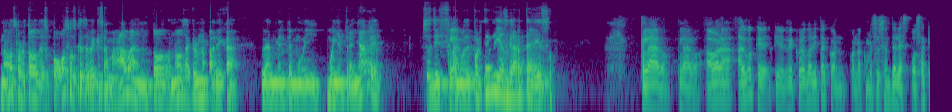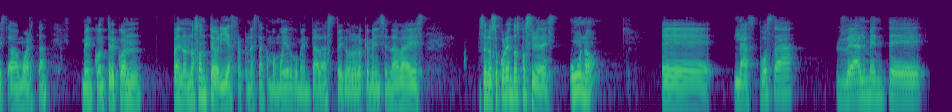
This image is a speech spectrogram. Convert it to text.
¿no? Sobre todo de esposos que se ve que se amaban y todo, ¿no? O sea, que era una pareja realmente muy, muy entrañable. Entonces dices, como de por qué arriesgarte a eso. Claro, claro. Ahora, algo que, recuerdo ahorita con, con, la conversación de la esposa que estaba muerta, me encontré con, bueno, no son teorías porque no están como muy argumentadas, pero lo que mencionaba es, se nos ocurren dos posibilidades. Uno, eh, la esposa realmente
